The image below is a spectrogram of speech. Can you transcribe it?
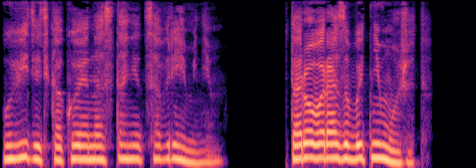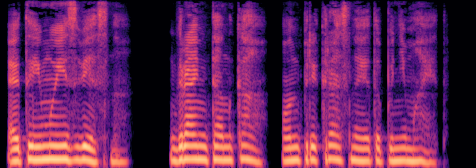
увидеть, какой она станет со временем. Второго раза быть не может. Это ему известно. Грань тонка, он прекрасно это понимает.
